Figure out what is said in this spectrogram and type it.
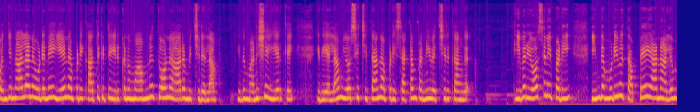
கொஞ்ச நாளான உடனே ஏன் அப்படி காத்துக்கிட்டு இருக்கணுமாம்னு தோண ஆரம்பிச்சிடலாம். இது மனுஷ இயற்கை. இதையெல்லாம் யோசிச்சு தான் அப்படி சட்டம் பண்ணி வச்சிருக்காங்க. இவர் யோசனைப்படி இந்த முடிவு தப்பேயானாலும்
